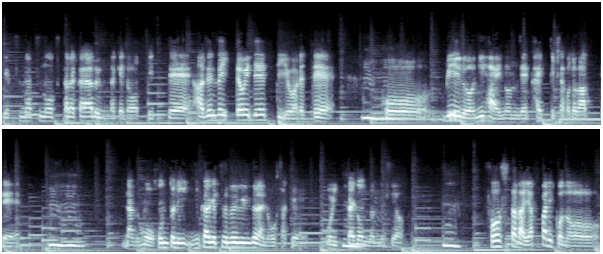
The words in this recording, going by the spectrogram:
月末のお疲れ会あるんだけどって言って、あ、全然行っておいでって言われて、うんうん、こう、ビールを2杯飲んで帰ってきたことがあって、うんうん、あのもう本当に2ヶ月ぶりぐらいのお酒を1回飲んだんですよ。うん、そうしたら、やっぱりこの、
